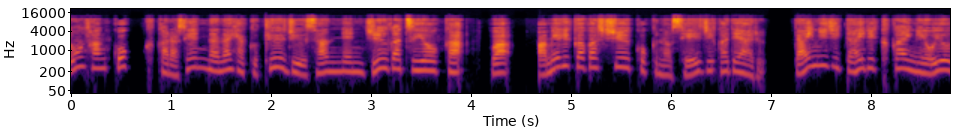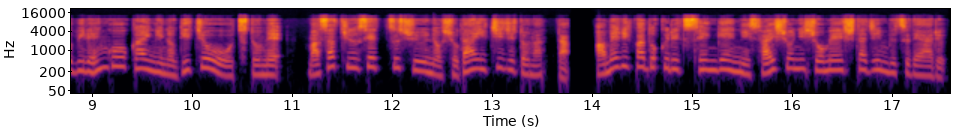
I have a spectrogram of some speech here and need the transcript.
ョン・ハンコックから1793年10月8日はアメリカ合衆国の政治家である。第二次大陸会議及び連合会議の議長を務め、マサチューセッツ州の初代知事となったアメリカ独立宣言に最初に署名した人物である。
